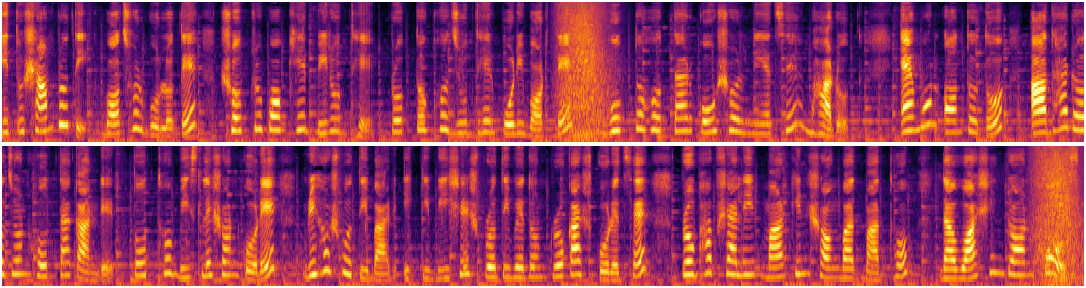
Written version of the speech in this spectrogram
কিন্তু সাম্প্রতিক বছরগুলোতে শত্রুপক্ষের বিরুদ্ধে প্রত্যক্ষ যুদ্ধের পরিবর্তে গুপ্ত হত্যার কৌশল নিয়েছে ভারত। এমন অন্তত আধা ডজন হত্যাকাণ্ডের তথ্য বিশ্লেষণ করে বৃহস্পতিবার একটি বিশেষ প্রতিবেদন প্রকাশ করেছে প্রভাবশালী মার্কিন সংবাদ মাধ্যম দ্য ওয়াশিংটন পোস্ট।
